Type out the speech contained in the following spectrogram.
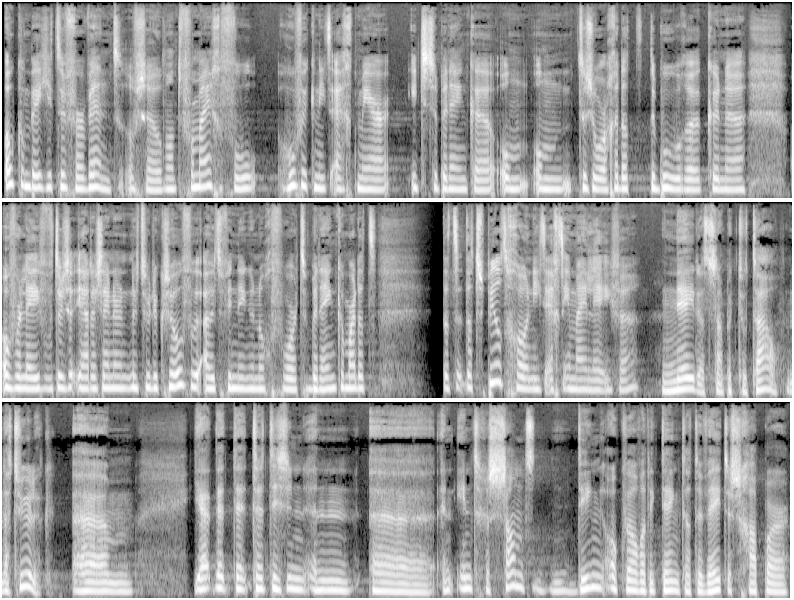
ook een beetje te verwend of zo. Want voor mijn gevoel hoef ik niet echt meer iets te bedenken om, om te zorgen dat de boeren kunnen overleven. Dus ja, er zijn er natuurlijk zoveel uitvindingen nog voor te bedenken, maar dat, dat, dat speelt gewoon niet echt in mijn leven. Nee, dat snap ik totaal. Natuurlijk. Um, ja, dat, dat, dat is een, een, uh, een interessant ding ook wel wat ik denk dat de wetenschapper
